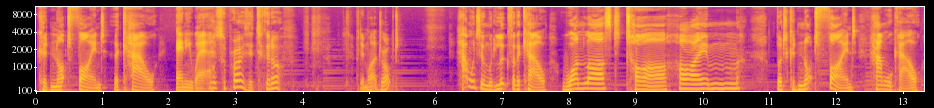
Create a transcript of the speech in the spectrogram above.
could not find the cow anywhere. What surprise, it took it off. but it might have dropped. Hamilton would look for the cow one last time, but could not find Hamilcow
